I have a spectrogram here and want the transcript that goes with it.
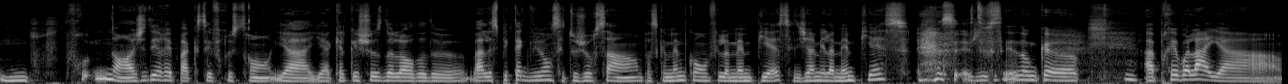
Non, je dirais pas que c'est frustrant. Il y a, il y a quelque chose de l'ordre de... Bah, le spectacle vivant, c'est toujours ça, hein, parce que même quand on fait la même pièce, c'est jamais la même pièce. Donc, euh, mm. après, voilà, il y a...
